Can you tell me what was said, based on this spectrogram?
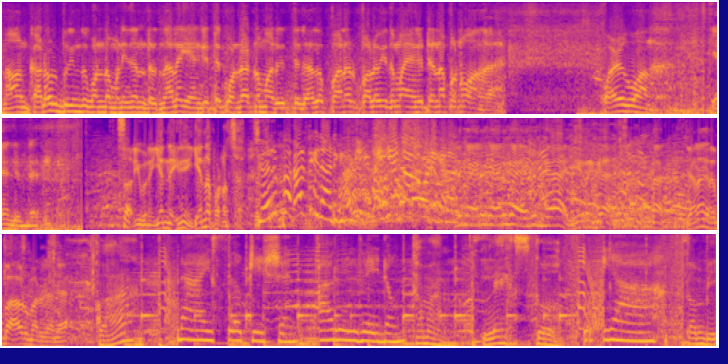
நான் கடவுள் புரிந்து கொண்ட மனிதன்றதுனால என்கிட்ட கொண்டாட்டமா இருக்கிறதுக்காக பலர் பல விதமா என்கிட்ட என்ன பண்ணுவாங்க? பழகுவாங்க என்கிட்ட. சார் இவனை என்ன என்ன பண்ண சார்? செருப்ப காட்டி இருங்க இருங்க இருங்க இருங்க இருங்க. ஜனங்க ரொம்ப ஆர்வமா இருக்காங்க. நைஸ் லொகேஷன் அருள் வேணும். Come on let's go yeah. தம்பி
